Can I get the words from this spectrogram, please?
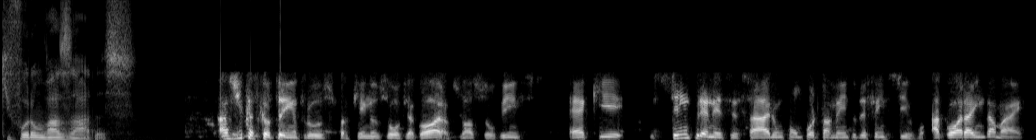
que foram vazadas? As dicas que eu tenho para quem nos ouve agora, os nossos ouvintes, é que sempre é necessário um comportamento defensivo, agora ainda mais.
